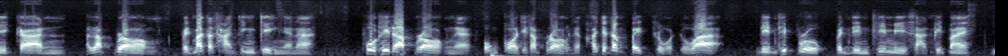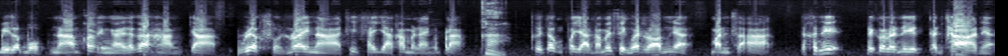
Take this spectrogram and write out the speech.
มีการรับรองเป็นมาตรฐานจริงๆเนี่ยนะผู้ที่รับรองเนี่ยองค์กรที่รับรองเนี่ยเขาจะต้องไปตรวจดูว่า ดินที่ปลูกเป็นดินที่มีสารพิษไหมมีระบบน้ำเข้ายังไง แล้วก็ห่างจากเรือกสวนไร่นาที่ใช้ยาฆ่าแมลงหรือเปล่าค่ะคือต้องพยายามทำให้สิ่งแวดล้อมเนี่ยมันสะอาด แต่คราวนี้ในกรณีกัญชาเนี่ย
